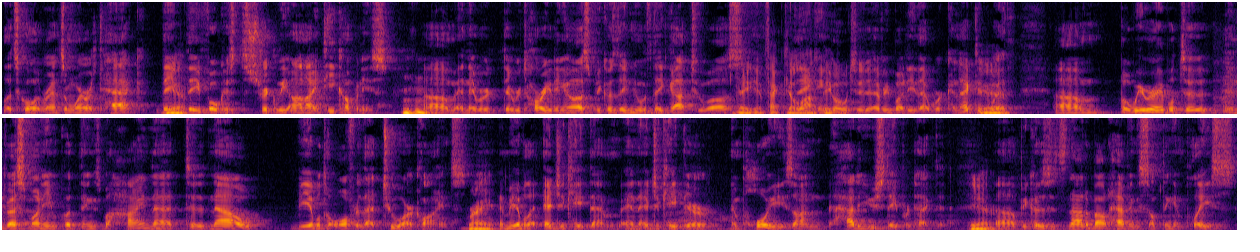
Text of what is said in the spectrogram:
let's call it ransomware attack. They Yeah. Mm-hmm. they focused strictly on IT companies, um, and they were they were targeting us because they knew if they got to us, They affected a they lot of can people. go to everybody that we're connected Yeah. with. Um, but we were able to invest money and put things behind that to now be able to offer that to our clients Right. and be able to educate them and educate their employees on how do you stay protected. Yeah. Uh, because it's not about having something in place;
